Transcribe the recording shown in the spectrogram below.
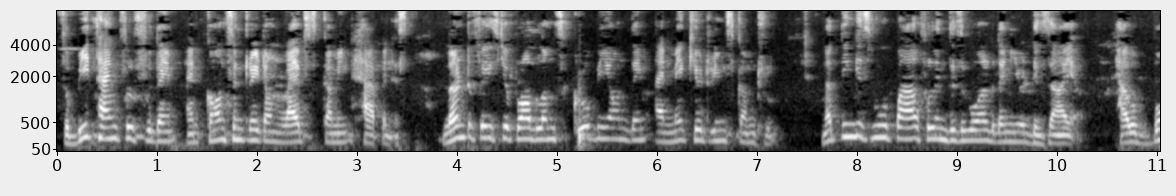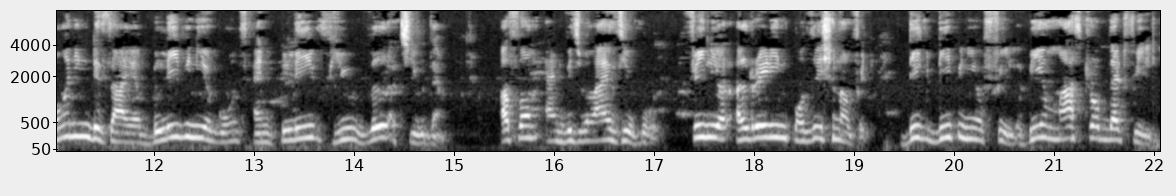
So be thankful for them and concentrate on life's coming happiness Learn to face your problems, grow beyond them, and make your dreams come true. Nothing is more powerful in this world than your desire. Have a burning desire, believe in your goals, and believe you will achieve them. Affirm and visualize your goal. Feel you're already in possession of it. Dig deep in your field. Be a master of that field.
